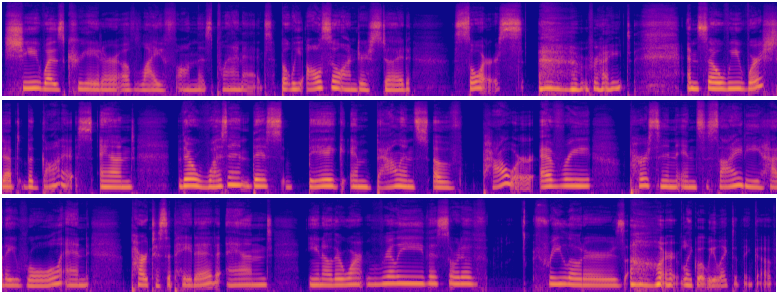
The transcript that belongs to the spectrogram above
she was creator of life on this planet. But we also understood source, right? And so we worshiped the goddess. And there wasn't this big imbalance of power. Every person in society had a role and participated, and you know, there weren't really this sort of freeloaders or like what we like to think of.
